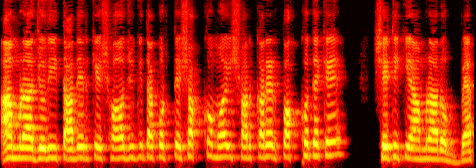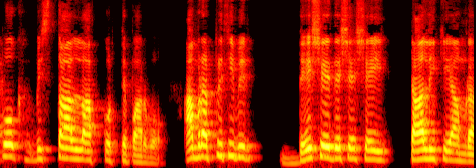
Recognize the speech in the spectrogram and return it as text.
আমরা যদি তাদেরকে সহযোগিতা করতে সক্ষম হই সরকারের পক্ষ থেকে, সেটিকে আমরা আরও ব্যাপক বিস্তার লাভ করতে পারব। আমরা পৃথিবীর দেশে দেশে সেই টালিকে আমরা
